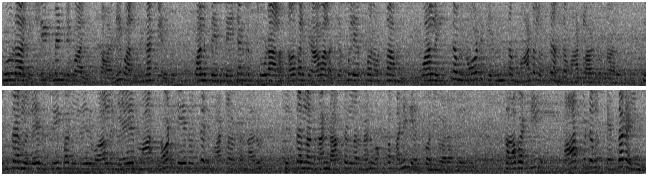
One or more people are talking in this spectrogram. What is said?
చూడాలి ట్రీట్మెంట్ ఇవ్వాలి కానీ వాళ్ళు వినట్లేదు. వాళ్ళు మేము పేషెంట్ చూడాలా లోపలికి రావాలా చెప్పులు వేసుకొని వస్తాము. వాళ్ళ ఇష్టం నోటికి ఎంత మాటలు వస్తే అంత మాట్లాడుతున్నారు. సిస్టర్లు లేదు స్వీపర్లు లేదు వాళ్ళు ఏ మా నోటికి ఏది వస్తే అది మాట్లాడుతున్నారు. సిస్టర్లను కానీ డాక్టర్లను కానీ ఒక్క పని చేసుకొని ఇవ్వడం లేదు. కాబట్టి హాస్పిటల్ పెద్దగా అయింది.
